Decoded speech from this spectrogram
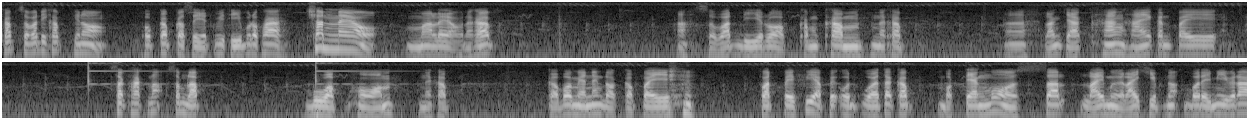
ครับสวัสดีครับพี่น้อง พบกับเกษตรวิถีบุรพาชั้นแนลมาแล้วนะครับอะสวัสดีรอบคำคำนะครับอ่าหลังจากห่างหายกันไปสักพักเนาะสำหรับ บวบหอมนะครับ กับว่าแมนนั่งดอกกับไปฟัดไปเฟียบไปอ่อนอัวตะกับบักแตงโมซะหลายมือหลายคลิปเนาะบ่ได้มีเวลา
